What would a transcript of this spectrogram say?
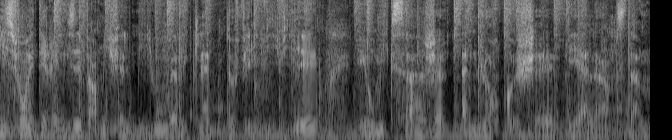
Émission a été réalisée par Michel Bilou avec l'aide d'Ophélie Vivier et au mixage Anne-Laure Cochet et Alain Amstam.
